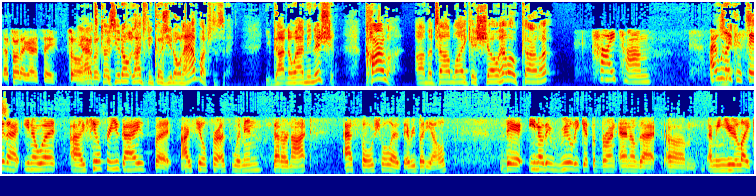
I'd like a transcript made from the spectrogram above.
that's all I gotta say. So Yeah, that's a, because you don't. That's because you don't have much to say. You've got no ammunition. Carla on the Tom Leykis show. Hello, Carla. Hi, Tom. I would like to say that, you know what, I feel for you guys, but I feel for us women that are not as social as everybody else. They, you know, they really get the brunt end of that. Um, I mean, you're like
